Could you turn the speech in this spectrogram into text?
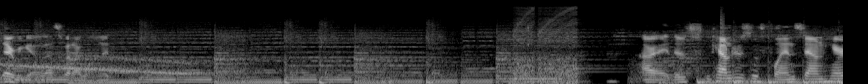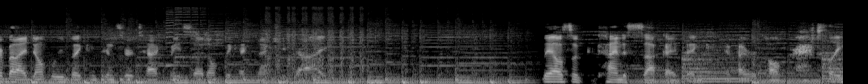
There we go, that's what I wanted. Alright, there's encounters with flans down here, but I don't believe they can pincer attack me, so I don't think I can actually die. They also kind of suck, I think, if I recall correctly.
